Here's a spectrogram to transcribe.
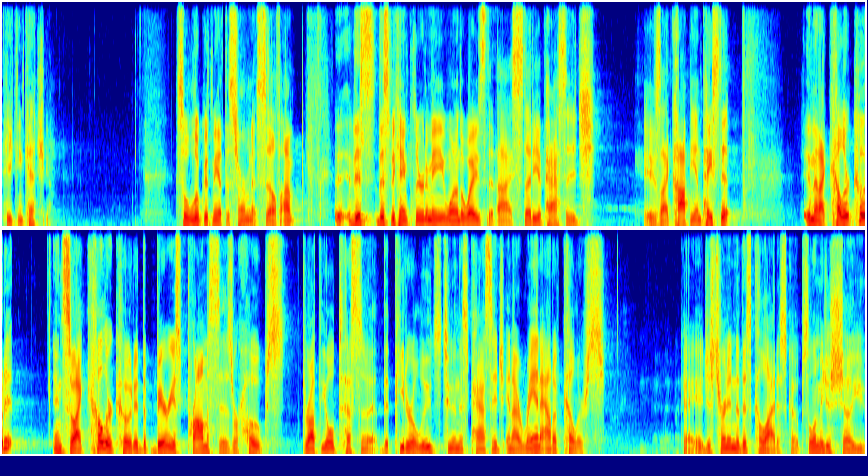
he can catch you. So look with me at the sermon itself. I'm, this, this became clear to me. One of the ways that I study a passage is I copy and paste it, and then I color code it. And so I color coded the various promises or hopes throughout the Old Testament that Peter alludes to in this passage, and I ran out of colors. Okay, it just turned into this kaleidoscope. So let me just show you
